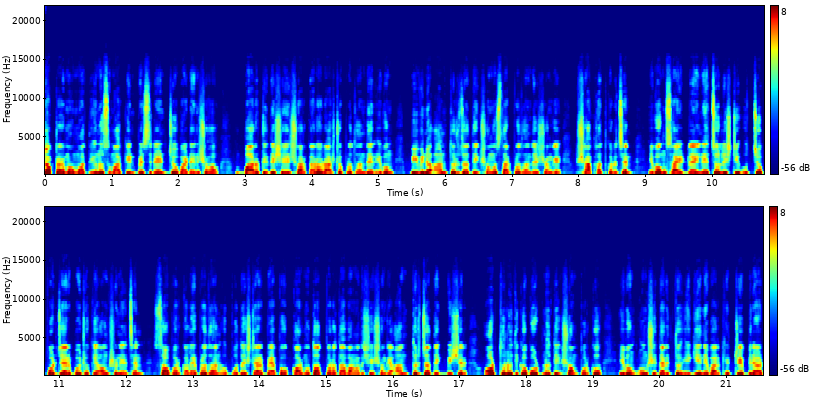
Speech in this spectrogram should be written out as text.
ডক্টর মোহাম্মদ ইউনুস, মার্কিন প্রেসিডেন্ট জো বাইডেন সহ বারোটি দেশের সরকার ও রাষ্ট্রপ্রধানদের এবং বিভিন্ন আন্তর্জাতিক সংস্থার প্রধানদের সঙ্গে সাক্ষাৎ করেছেন এবং সাইডলাইনে চল্লিশটি উচ্চ পর্যায়ের বৈঠকে অংশ নিয়েছেন। সফরকালে প্রধান উপদেষ্টার ব্যাপক কর্মতৎপরতা, বাংলাদেশের সঙ্গে আন্তর্জাতিক বিশ্বের অর্থনৈতিক ও কূটনৈতিক সম্পর্ক এবং অংশীদারিত্ব এগিয়ে নেবার ক্ষেত্রে বিরাট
